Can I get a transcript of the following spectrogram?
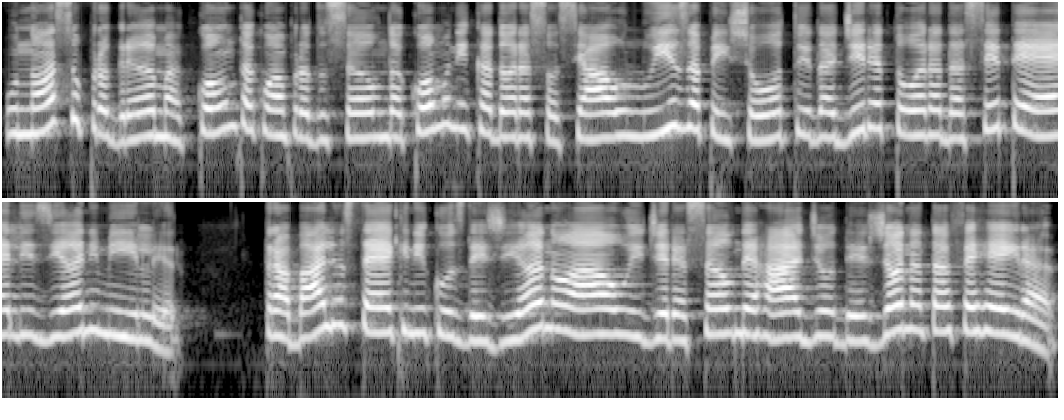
O nosso programa conta com a produção da comunicadora social Luísa Peixoto e da diretora da CTE Lisiane Miller. Trabalhos técnicos de Giano Al e direção de rádio de Jonathan Ferreira.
